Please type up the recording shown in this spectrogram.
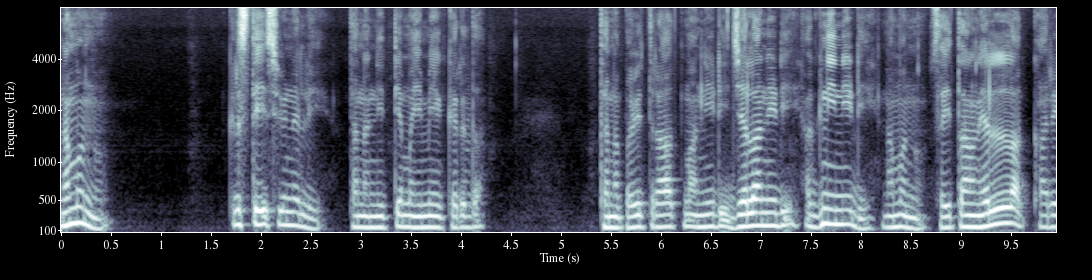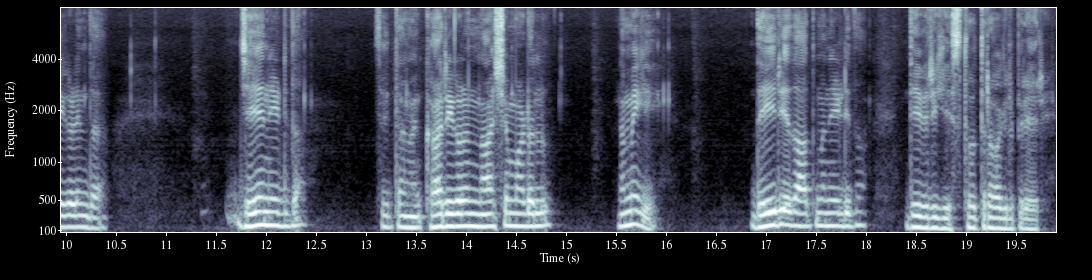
ನಮ್ಮನ್ನು ಕ್ರಿಸ್ತ ಯೇಸುವಿನಲ್ಲಿ ತನ್ನ ನಿತ್ಯ ಮಹಿಮೆಯ ಕರೆದ. ತನ್ನ ಪವಿತ್ರ ಆತ್ಮ ನೀಡಿ, ಜಲ ನೀಡಿ, ಅಗ್ನಿ ನೀಡಿ ನಮ್ಮನ್ನು ಸೈತಾನ ಎಲ್ಲ ಕಾರ್ಯಗಳಿಂದ ಜಯ ನೀಡಿದ ಸೈತಾನ ಕಾರ್ಯಗಳನ್ನು ನಾಶ ಮಾಡಲು ನಮಗೆ ಧೈರ್ಯದ ಆತ್ಮ ನೀಡಿದ ದೇವರಿಗೆ ಸ್ತೋತ್ರವಾಗಲಿ ಪ್ರೇಯರೆ.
